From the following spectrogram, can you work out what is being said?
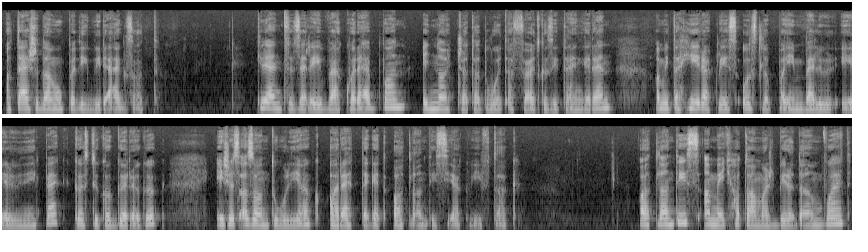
a társadalmuk pedig virágzott. 9000 évvel korábban egy nagy csata dúlt a földközi tengeren, amit a Héraklész oszlopain belül élő népek, köztük a görögök, és az azon túliak, a retteget atlantisziak vívtak. Atlantis, ami egy hatalmas birodalom volt,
